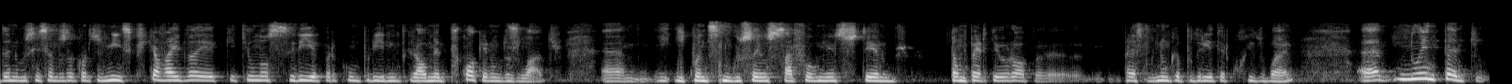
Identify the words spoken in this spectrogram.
da negociação dos acordos de Minsk, ficava a ideia que aquilo não seria para cumprir integralmente por qualquer um dos lados. Um, e, e, quando se negocia um cessar-fogo nesses termos, tão perto da Europa, parece que nunca poderia ter corrido bem. Uh, no entanto,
